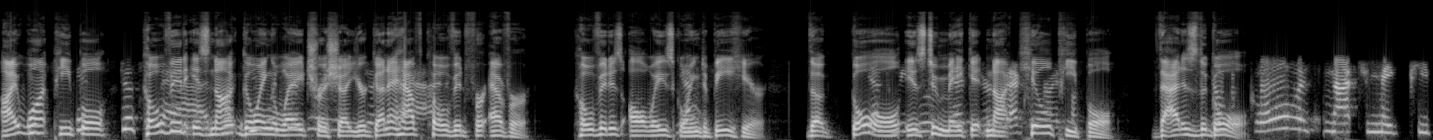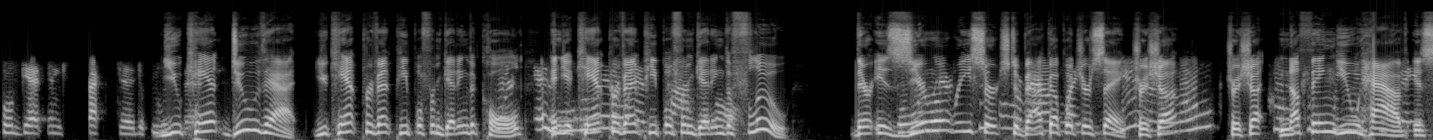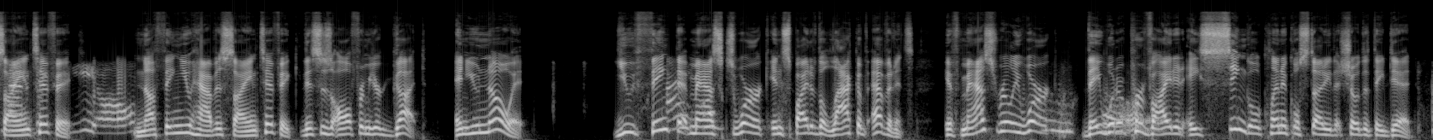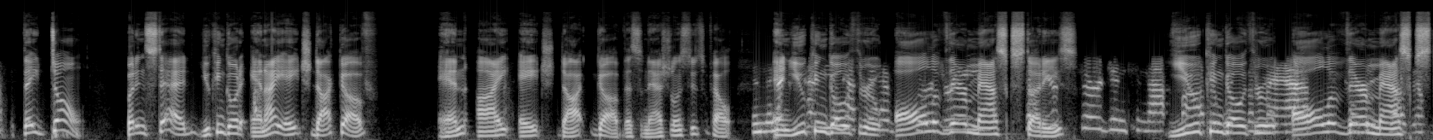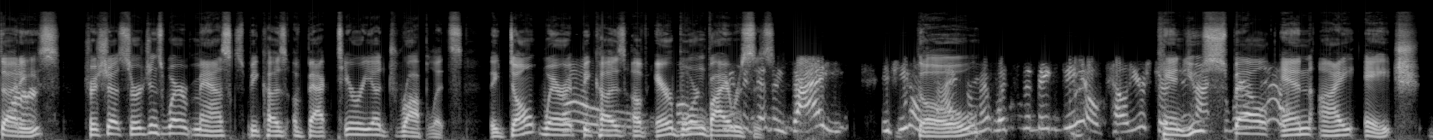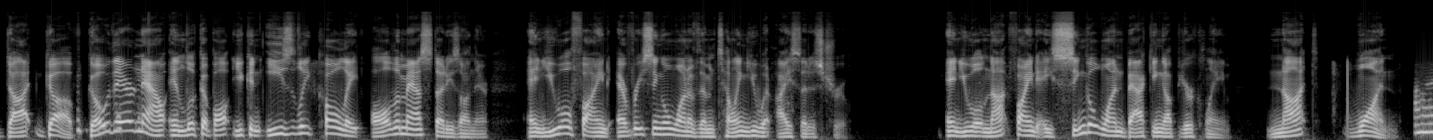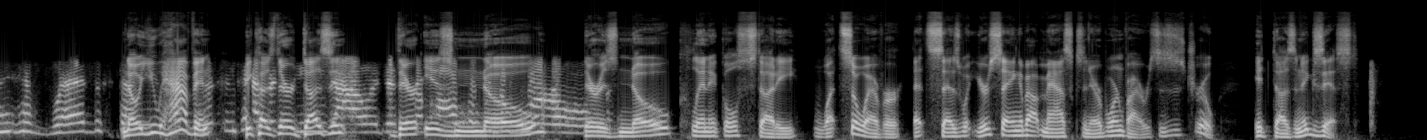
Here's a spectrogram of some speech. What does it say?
I want people. COVID is not going away, Trisha. You're going to have. COVID forever. COVID is always going Yes. to be here. The goal we is to make it not kill people. That is the No, goal. The goal is not to make people get infected. You it. can't do that. You can't prevent people from getting the cold, and you can't prevent people from getting the flu. There is Well, zero research to back up what you're saying, you Trisha. Trisha, nothing you have is it's not a big scientific. Nothing you have is scientific. This is all from your gut, and you know it. You think that masks work in spite of the lack of evidence. If masks really work, they would have provided a single clinical study that showed that they did. They don't. But instead, you can go to nih.gov, nih.gov, that's the National Institutes of Health, And and you can go to through all of their mask studies. You can go through all of their mask studies. Trisha, surgeons wear masks because of bacteria droplets. They don't wear it because oh, of Oh, airborne oh, If viruses. it doesn't die, if you don't die from it, what's the big deal? Tell your surgeon Can you spell nih.gov? Go there now and look up all you can easily collate all the mask studies on there and you will find every single one of them telling you what I said is true. And you will not find a single one backing up your claim. Not one. I have read the No, you haven't because there doesn't there is there from is all over the no there is no clinical study whatsoever that says what you're saying about masks and airborne viruses is true. It doesn't exist.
